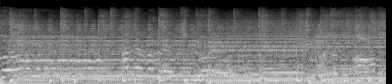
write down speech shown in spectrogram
go. I never let you go. I look on.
